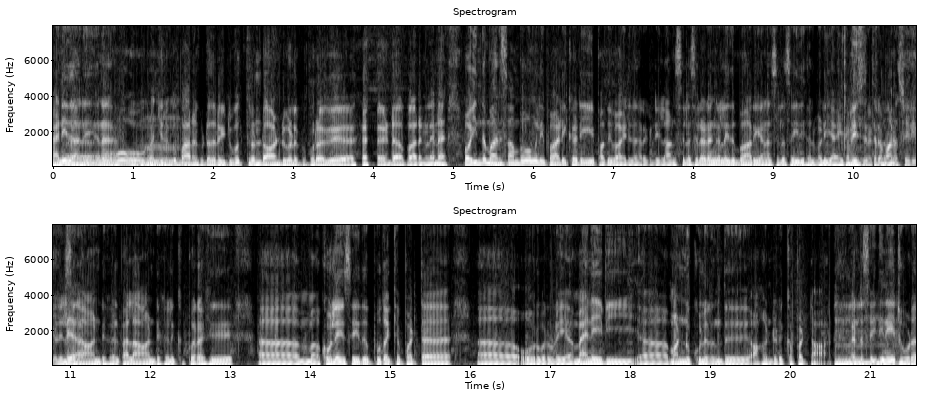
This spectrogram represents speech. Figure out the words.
பனிதானே? ஓ உறைஞ்சிருக்கு பாருங்க கிட்டத்தட்ட இருபத்தி ரெண்டு ஆண்டுகளுக்கு பிறகு பாருங்களேன் ஓ இந்த மாதிரி சம்பவங்கள் இப்ப அடிக்கடி பதிவாயிட்டு தான் இருக்கு டிலான் சில சில இடங்கள் இது மாதிரியான சில செய்திகள் வெளியாயிட்டு விசித்திரமான செய்திகள் இல்லையா? சில ஆண்டுகள் பல ஆண்டுகளுக்கு பிறகு கொலை செய்து புதைக்கப்பட்ட ஒருவருடைய மனைவி மண்ணுக்குள்ளிருந்து அகண்டெடுக்கப்பட்டார் என்ற செய்தி நேற்று கூட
